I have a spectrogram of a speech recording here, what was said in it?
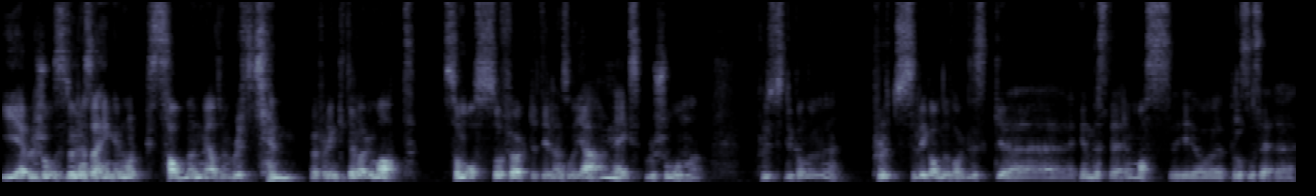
i evolusjonshistorien så henger det nok sammen med at vi ble kjempeflinke til å lage mat. Som også førte til en sånn hjerneeksplosjon. Plutselig kan du, plutselig kan du faktisk eh, investere masse i å prosessere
